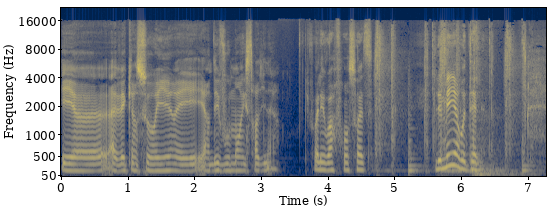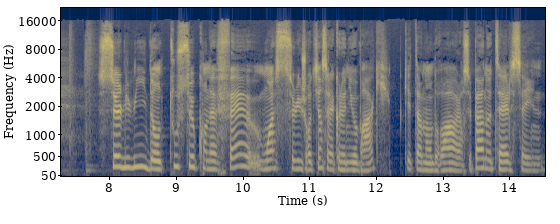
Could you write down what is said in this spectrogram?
et avec un sourire et un dévouement extraordinaire. Il faut aller voir Françoise. Le meilleur hôtel celui dans tous ceux qu'on a fait, moi, celui que je retiens, c'est la colonie Aubrac, qui est un endroit. Alors, c'est pas un hôtel, c'est une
